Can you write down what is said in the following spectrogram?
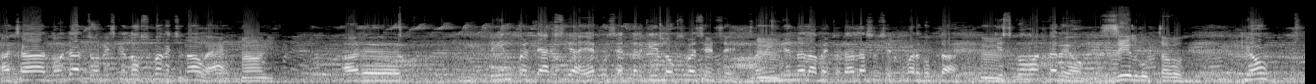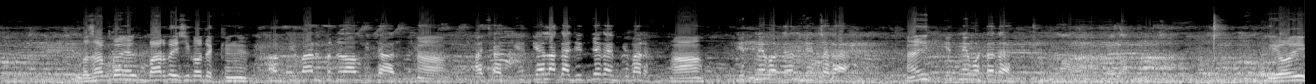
अच्छा 2024 के लोकसभा के चुनाव है। हाँ जी। और तीन प्रत्याशी आए हैं कुशेतर की लोकसभा सीट से। नवीन जिंदल अभय चौटाला सुशील कुमार गुप्ता। किसको वोट कर रहे हो? झील गुप्ता को। क्यों? बस आपको एक बार तो इसी को देखेंगे। अब की बार बदलाव की चार हाँ। अच्छा के- क्या लगा जीत जाएगा अब की बार? हाँ। कितने वोटर जीत सका है है? कितने वोटर है? यो जी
